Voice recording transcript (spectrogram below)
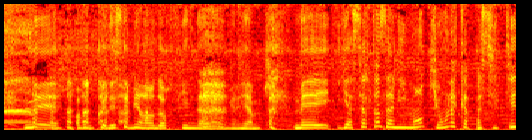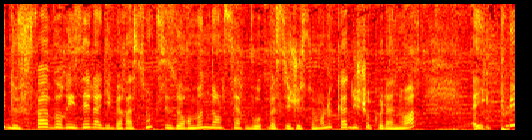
Mais oh, vous connaissez bien l'endorphine, euh, Myriam. Mais il y a certains aliments qui ont la capacité de favoriser la libération de ces hormones dans le cerveau. Bah, c'est justement le cas du chocolat noir. Et plus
